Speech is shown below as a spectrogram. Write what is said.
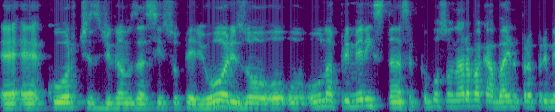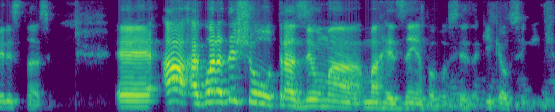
é, é, cortes, digamos assim, superiores ou, ou, ou, na primeira instância, porque o Bolsonaro vai acabar indo para a primeira instância. É, ah, agora deixa eu trazer uma, uma resenha para vocês aqui, que é o seguinte.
